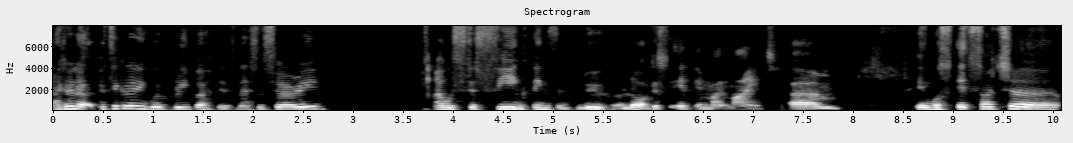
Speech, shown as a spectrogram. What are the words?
I don't know, particularly with Rebirth is Necessary, I was just seeing things in blue a lot, just in, in my mind. Um, it was, it's such a,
